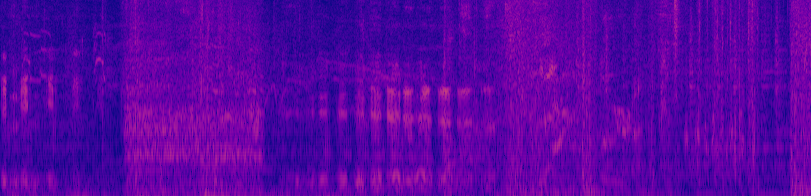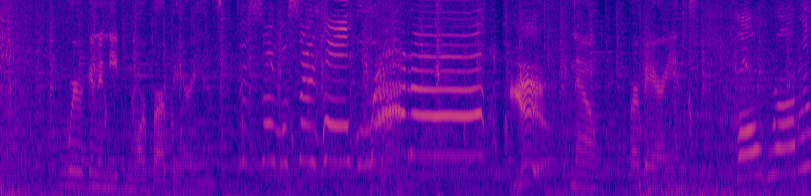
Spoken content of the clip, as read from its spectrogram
We're gonna need more barbarians. Did someone say Hog Rider? Yeah. No, barbarians. Hog Rider?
